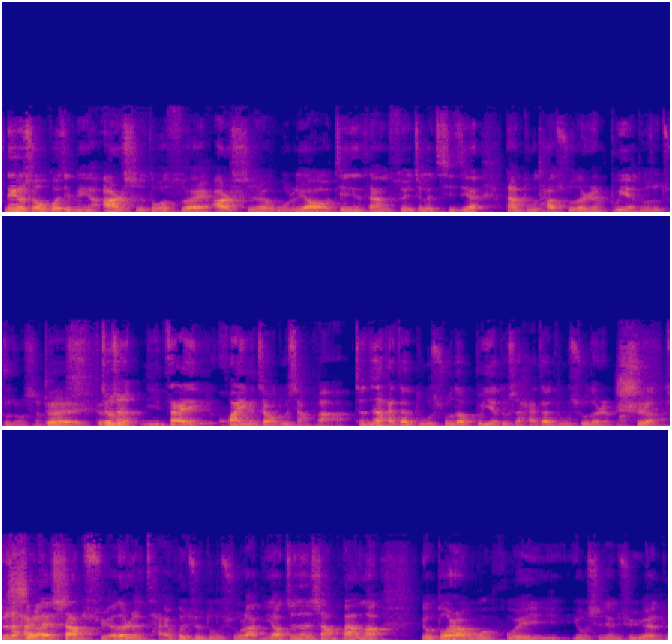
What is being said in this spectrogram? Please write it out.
那个时候郭敬明二十多岁，二十五六，接近三十岁这个期间，那读他书的人不也都是初中生吗？，对，对就是你再换一个角度想吧，真正还在读书的，不也都是还在读书的人吗？是啊，就是还啊在上学的人才会去读书了。你要真正上班了，有多少人会有时间去阅读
